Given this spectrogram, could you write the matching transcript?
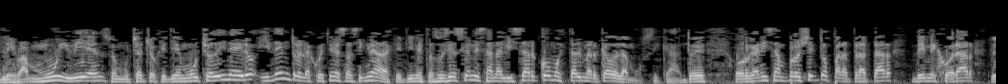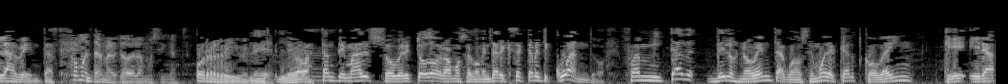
Les va muy bien, son muchachos que tienen mucho dinero y dentro de las cuestiones asignadas que tiene esta asociación es analizar cómo está el mercado de la música. Entonces organizan proyectos para tratar de mejorar las ventas. ¿Cómo está el mercado de la música? Horrible, le va bastante mal, sobre todo ahora vamos a comentar exactamente cuándo. Fue a mitad de los 90 cuando se muere Kurt Cobain, que era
